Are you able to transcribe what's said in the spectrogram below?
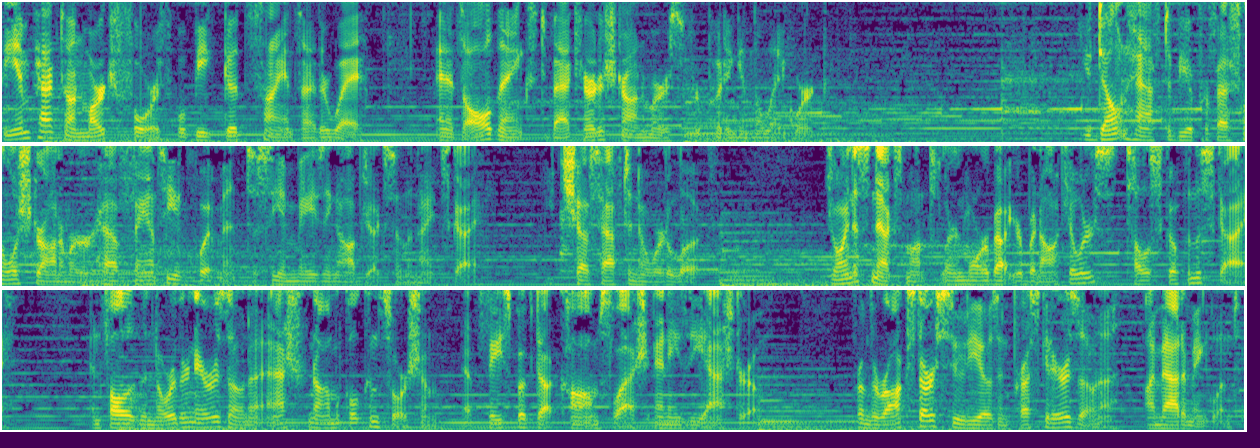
the impact on March 4th will be good science either way, and it's all thanks to backyard astronomers for putting in the legwork. You don't have to be a professional astronomer or have fancy equipment to see amazing objects in the night sky. You just have to know where to look. Join us next month to learn more about your binoculars, telescope in the sky, and follow the Northern Arizona Astronomical Consortium at facebook.com slash nazastro. From the Rockstar Studios in Prescott, Arizona, I'm Adam England,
